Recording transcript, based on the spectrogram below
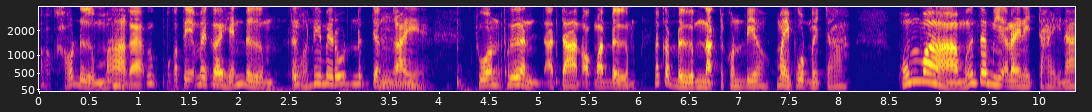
อ๋อเขาดื่มมากอะปกติไม่เคยเห็นดื่ม แต่วันนี้ไม่รู้นึกยังไง ชวนเพื่อนอาจารย์ออกมาดื่ม แล้วก็ดื่มหนักจากคนเดียว ไม่พูดไม่จาผมว่าเหมือนจะมีอะไรในใจนะ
